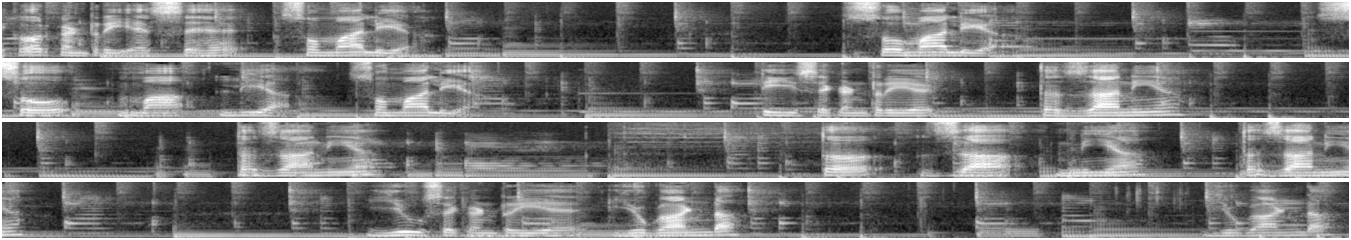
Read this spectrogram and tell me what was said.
एक और कंट्री एस से है, Somalia. Somalia. Somalia Somalia. T से कंट्री है, Tanzania. Tanzania. Tanzania Tanzania. U से कंट्री है Uganda Uganda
